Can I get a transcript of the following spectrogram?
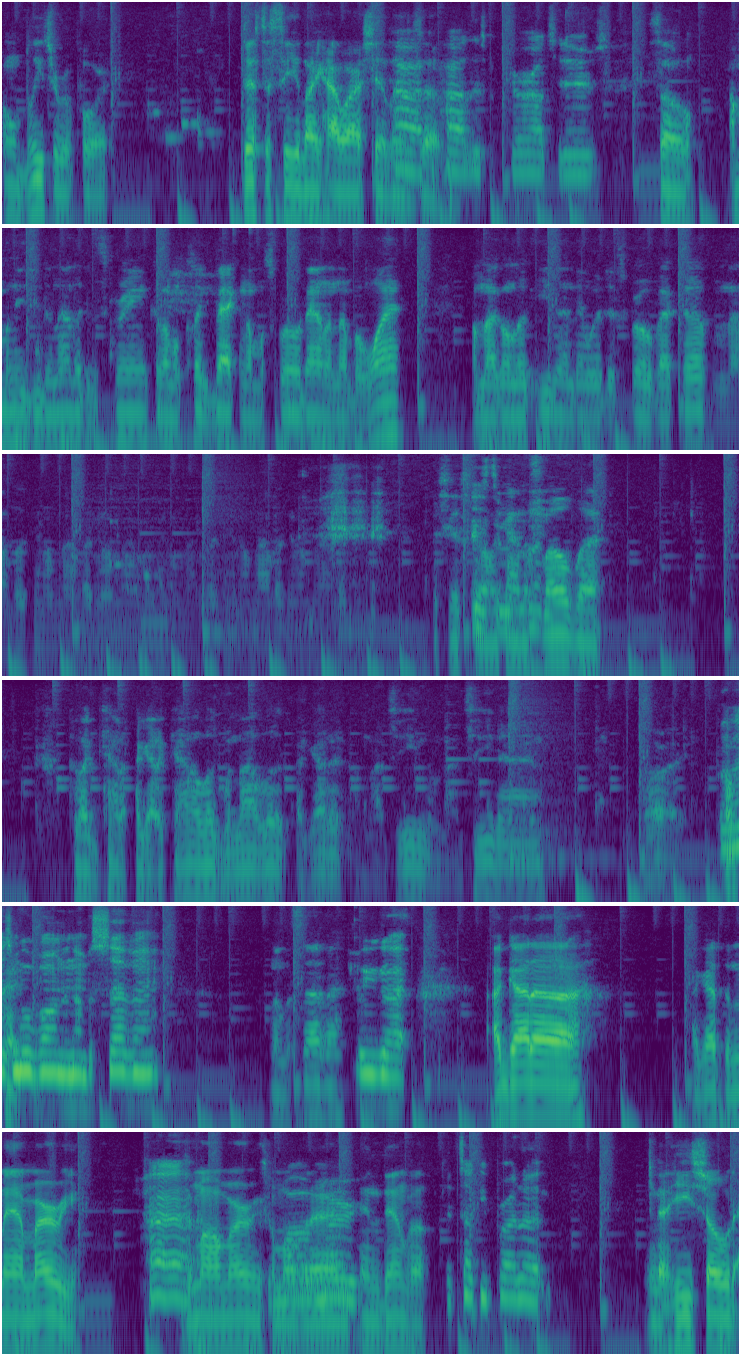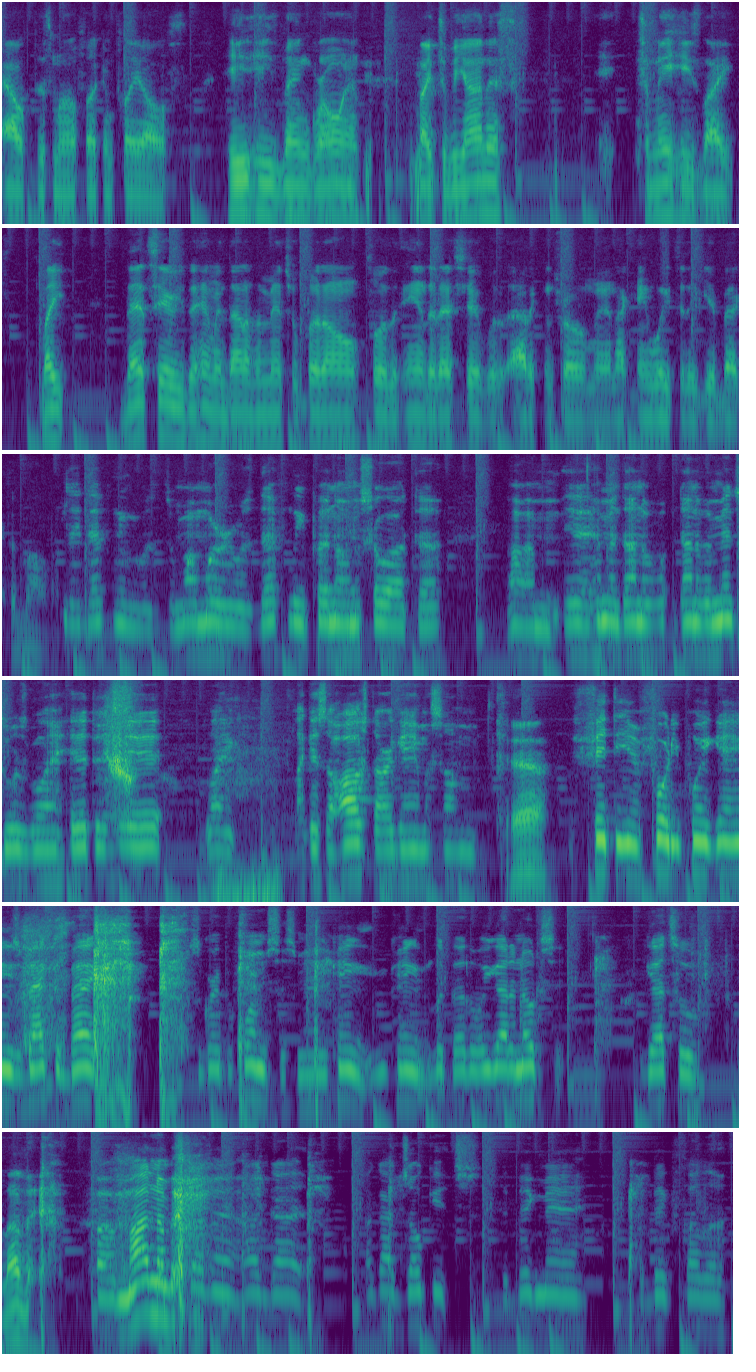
on Bleacher Report, just to see like how our shit links How, up. how let's compare out to theirs. So I'm gonna need you to now look at the screen because I'm gonna click back and I'm gonna scroll down to number one. I'm not gonna look either, and then we'll just scroll back up. I'm not looking. I'm not looking. I'm not looking. I'm not looking. I'm not looking. I'm not looking. It's just going kind of funny. slow, but cause I kind of I gotta kind of look, but not look. I got it. I'm not cheating. I'm not cheating. All right. But let's move on to number seven. Number seven. Who you got? I got uh, I got the man Murray, Ha, Jamal Murray from over there Murray. in Denver. Kentucky product. that he showed out this motherfucking playoffs. He he's been growing. Like to be honest, to me he's like like that series that him and Donovan Mitchell put on towards the end of that shit was out of control, man. I can't wait till they get back to balling. They definitely was Jamal Murray was definitely putting on the show out there. Um, yeah, him and Donovan, Donovan Mitchell was going head to head, like like it's an All Star game or something. Yeah. Fifty and forty point games back to back. It's great performances, man. You can't you can't look the other way. You got to notice it. You got to. Love it. Uh, my number seven, I got I got Jokic, the big man, the big fella.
